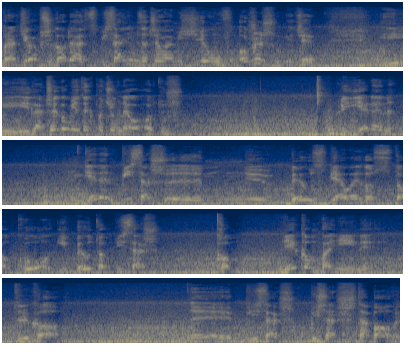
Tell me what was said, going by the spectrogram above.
Prawdziwa przygoda z pisaniem zaczęła mi się w Orzyszu, wiecie? I, i dlaczego mnie tak pociągnęło? Otóż jeden, jeden pisarz y, y, był z Białego Stoku i był to pisarz kom, nie kompanijny, tylko y, pisarz, pisarz sztabowy.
